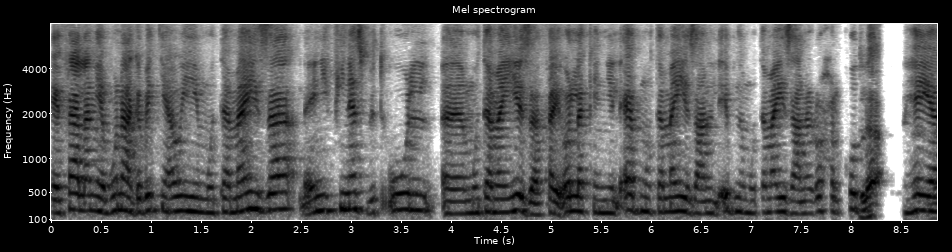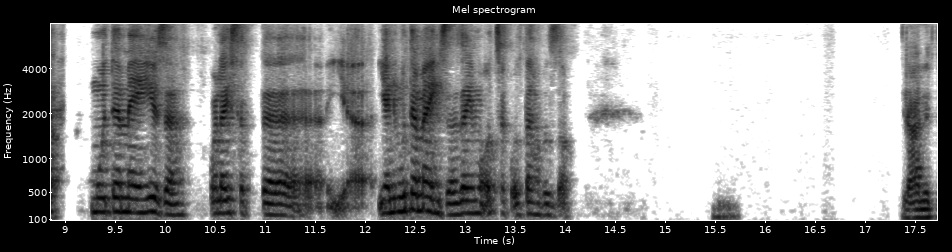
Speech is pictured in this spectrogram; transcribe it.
هي فعلا يا بونا عجبتني قوي متميزة لأن في ناس بتقول متميزة. فيقول لك إن الآب متميز عن الابن متميز عن الروح القدس. لا هي لا. متميزة وليست يعني متميزة زي ما قدسك قلتها بالظبط. يعني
